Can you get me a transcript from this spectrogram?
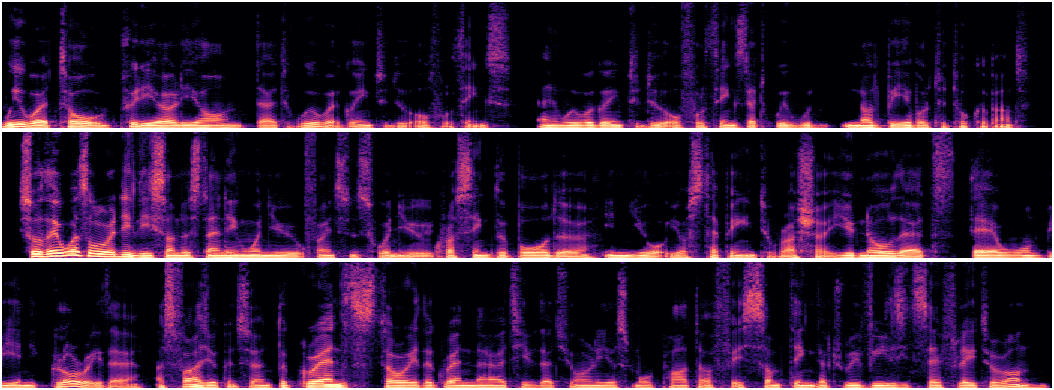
We were told pretty early on that we were going to do awful things and we were going to do awful things that we would not be able to talk about. So there was already this understanding when you, for instance, when you're crossing the border in your, you're stepping into Russia, you know that there won't be any glory there. As far as you're concerned, the grand story, the grand narrative that you're only a small part of is something that reveals itself later on.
